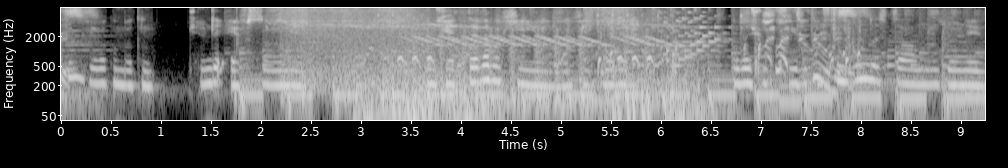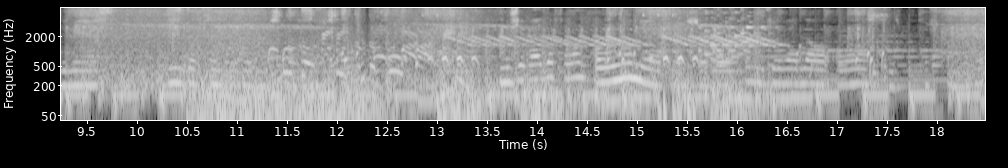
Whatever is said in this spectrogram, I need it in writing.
This. Bakın bakın. Hem de efsane. Roketlere bakın ya roketlere. Bu da çok iyi bir. Bunu da size almanızı öneririm eğer 190 Move lira those feet to the boombox. Mücevherler falan alınamıyor arkadaşlar. Arada mücevherler al- alamazsınız bu kostümleri.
